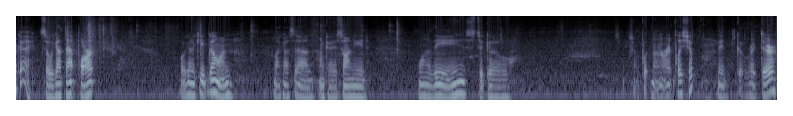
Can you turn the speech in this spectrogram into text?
Okay, so we got that part. We're to keep going, like I said. Okay, so I need one of these to go. Let's make sure I'm putting it in the right place. Yep they go right there.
